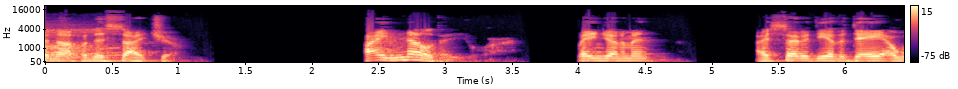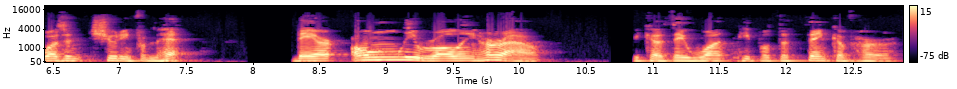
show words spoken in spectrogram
enough of this sideshow. I know that you are. Ladies and gentlemen, I said it the other day, I wasn't shooting from the hip. They are only rolling her out because they want people to think of her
